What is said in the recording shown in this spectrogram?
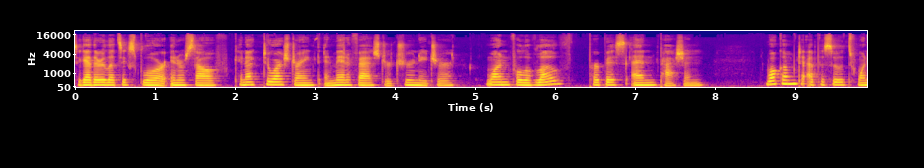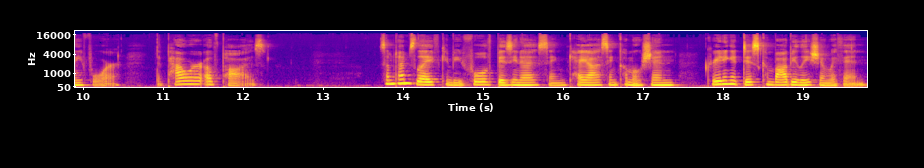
Together, let's explore our inner self, connect to our strength, and manifest your true nature, one full of love, purpose, and passion. Welcome to episode 24 The Power of Pause. Sometimes life can be full of busyness and chaos and commotion, creating a discombobulation within.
